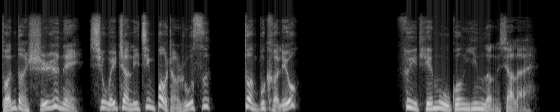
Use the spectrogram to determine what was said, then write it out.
短短十日内修为战力竟暴涨如斯，断不可留。费天目光阴冷下来，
